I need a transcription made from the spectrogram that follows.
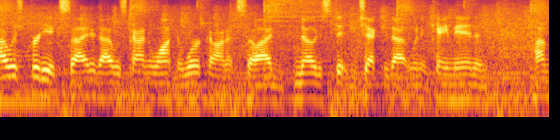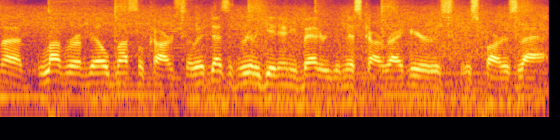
I was pretty excited. I was kind of wanting to work on it, so I noticed it and checked it out when it came in. And I'm a lover of the old muscle cars, so it doesn't really get any better than this car right here as, as far as that.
